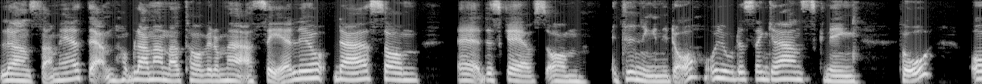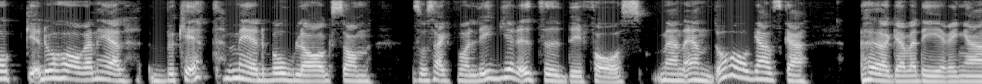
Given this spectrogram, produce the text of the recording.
lönsamhet än. Och bland annat har vi de här Aselio där som eh, det skrevs om i tidningen idag och gjordes en granskning på. Och du har en hel bukett med bolag som som sagt var ligger i tidig fas men ändå har ganska höga värderingar.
